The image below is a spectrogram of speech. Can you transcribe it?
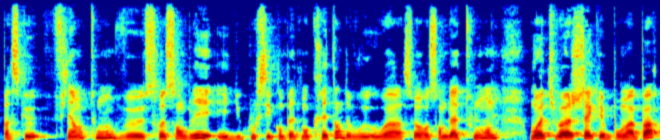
parce que finalement tout le monde veut se ressembler et du coup c'est complètement crétin de vouloir se ressembler à tout le monde. Moi, tu vois, je sais que pour ma part,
